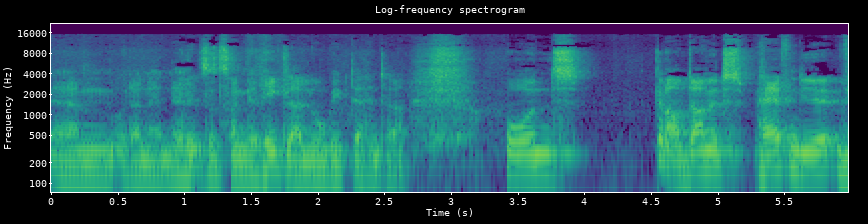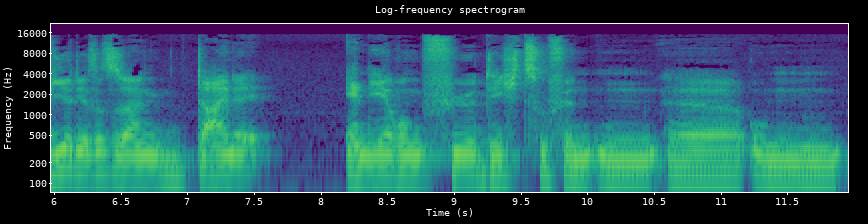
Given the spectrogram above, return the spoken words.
ähm, oder eine, eine, sozusagen eine Reglerlogik dahinter. Und Genau, damit helfen dir, wir dir sozusagen deine Ernährung für dich zu finden, äh, um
